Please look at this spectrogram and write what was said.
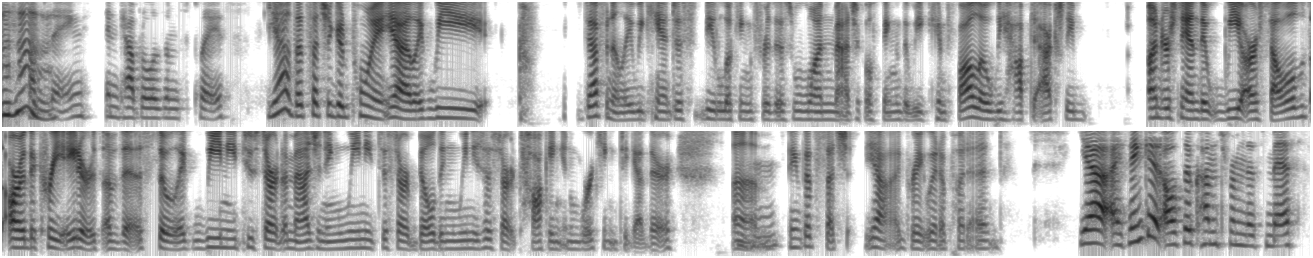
Mhm. something in capitalism's place. Yeah, that's such a good point. Yeah, like we definitely we can't just be looking for this one magical thing that we can follow. We have to actually understand that we ourselves are the creators of this. So like we need to start imagining, we need to start building, we need to start talking and working together. Um Mhm. I think that's such yeah, a great way to put it. Yeah, I think it also comes from this myth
